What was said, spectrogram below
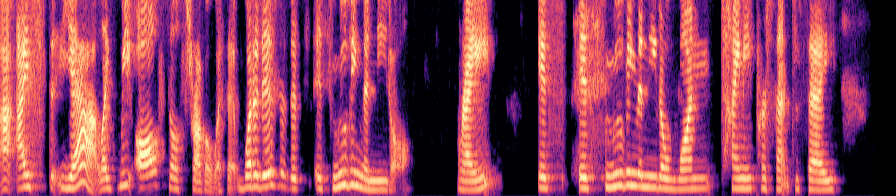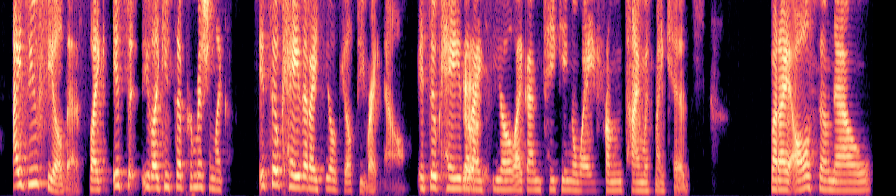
I, I st- yeah, like we all still struggle with it. What it is is it's it's moving the needle, right? It's it's moving the needle one tiny percent to say, I do feel this. Like it's like you said, permission. Like it's okay that I feel guilty right now. It's okay that yeah. I feel like I'm taking away from time with my kids. But I also know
